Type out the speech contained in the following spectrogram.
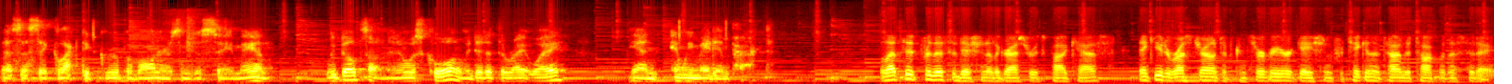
as this eclectic group of owners and just say, man, we built something and it was cool and we did it the right way and and we made impact. Well, that's it for this edition of the Grassroots Podcast. Thank you to Russ Jundt of Conserva Irrigation for taking the time to talk with us today.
